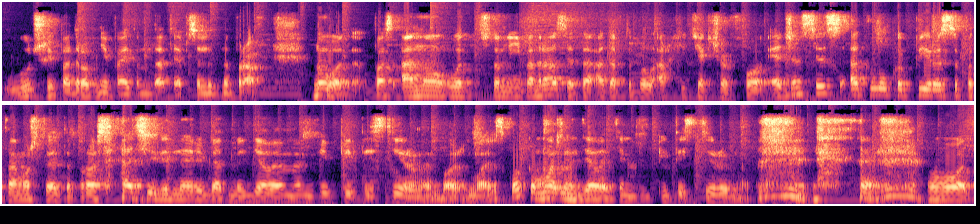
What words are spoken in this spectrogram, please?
лучше и подробнее, поэтому да, ты абсолютно прав. Ну вот, пос- а ну вот, что мне не понравилось, это Adaptable Architecture for Agencies от Лука Пироса, потому что это просто очевидно, ребят, мы делаем MVP тестируемое, боже мой, сколько можно делать MVP тестируемое? Вот.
